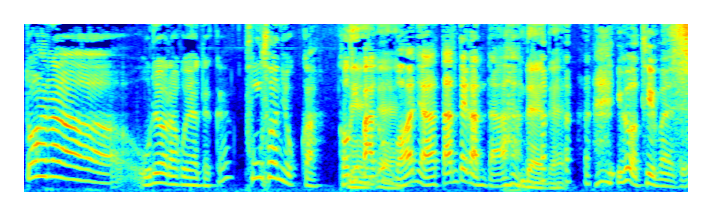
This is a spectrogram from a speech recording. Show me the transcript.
또 하나 우려라고 해야 될까요? 풍선 효과. 거기 네, 막으면 네. 뭐하냐? 딴 데 간다. 네, 네. 이거 어떻게 봐야 돼요?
